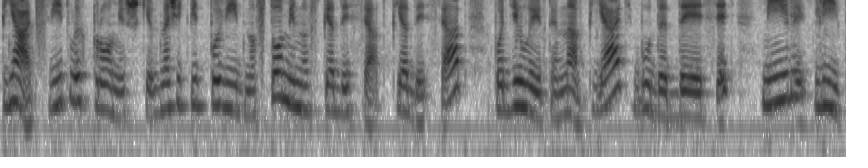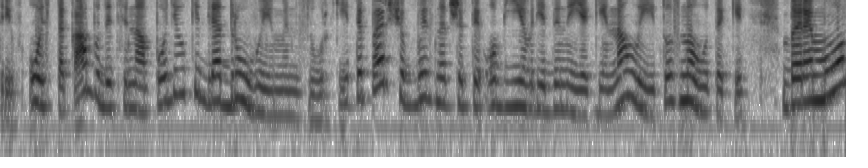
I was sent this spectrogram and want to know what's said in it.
5 світлих проміжків. Значить, відповідно, 100 мінус 50 50 поділити на 5 буде 10 мл. Ось така буде ціна поділки для другої мензурки. І тепер, щоб визначити об'єм рідини, який налито, знову таки беремо.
